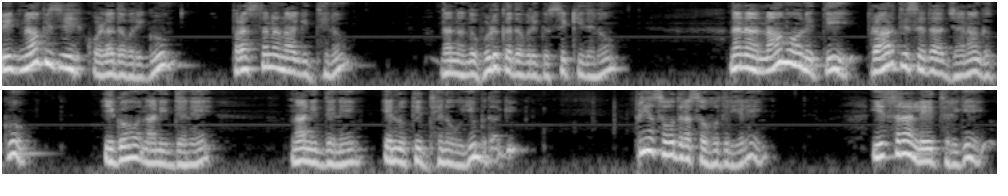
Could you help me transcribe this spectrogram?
ವಿಜ್ಞಾಪಿಸಿಕೊಳ್ಳದವರಿಗೂ ಪ್ರಸನ್ನನಾಗಿದ್ದೇನು, ನನ್ನನ್ನು ಹುಡುಕದವರಿಗೂ ಸಿಕ್ಕಿದೆನು, ನನ್ನ ನಾಮವನ್ನೆತ್ತಿ ಪ್ರಾರ್ಥಿಸದ ಜನಾಂಗಕ್ಕೂ, ಇಗೋ, ನಾನಿದ್ದೇನೆ ನಾನಿದ್ದೇನೆ ಎನ್ನುತ್ತಿದ್ದೆನೋ ಎಂಬುದಾಗಿ. ಪ್ರಿಯ ಸಹೋದರ ಸಹೋದರಿಯರೇ ಇಸ್ರಾಲೇತರಿಗೆ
